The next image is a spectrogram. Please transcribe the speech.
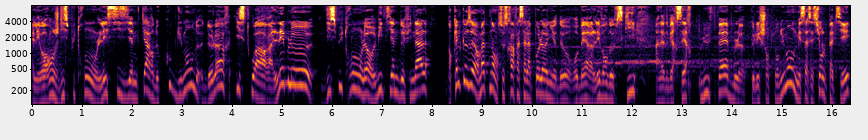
Les Oranges disputeront les sixièmes quarts de Coupe du Monde de leur histoire. Les Bleus disputeront leur huitième de finale dans quelques heures maintenant. Ce sera face à la Pologne de Robert Lewandowski, un adversaire plus faible que les champions du monde, mais ça c'est sur le papier.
